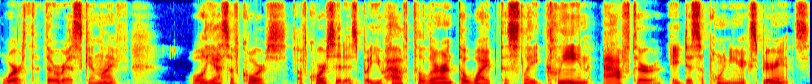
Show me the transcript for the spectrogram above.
worth the risk in life? Well, yes, of course. Of course it is. But you have to learn to wipe the slate clean after a disappointing experience.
